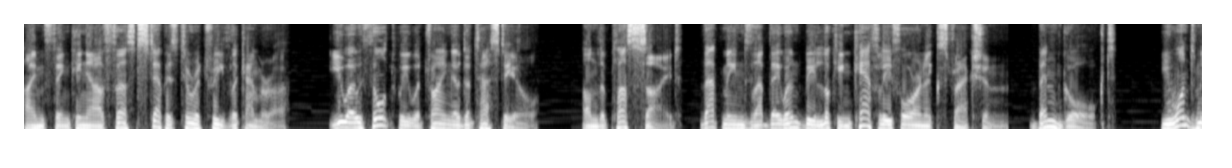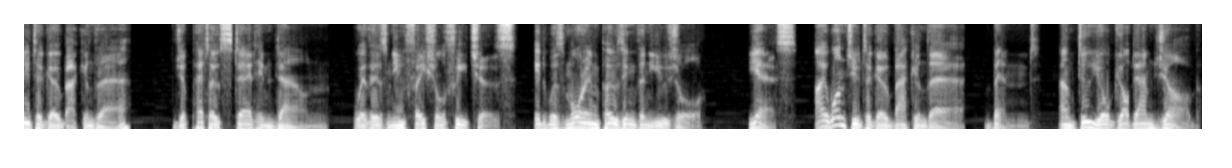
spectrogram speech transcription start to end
I'm thinking our first step is to retrieve the camera. UO thought we were trying a data. On the plus side, that means that they won't be looking carefully for an extraction. Ben gawked. You want me to go back in there? Geppetto stared him down. With his new facial features, it was more imposing than usual. Yes, I want you to go back in there, Bend, and do your goddamn job.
